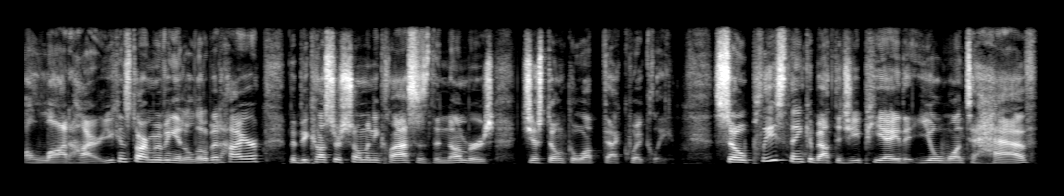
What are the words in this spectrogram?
a lot higher. You can start moving it a little bit higher, but because there's so many classes, the numbers just don't go up that quickly. So please think about the GPA that you'll want to have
